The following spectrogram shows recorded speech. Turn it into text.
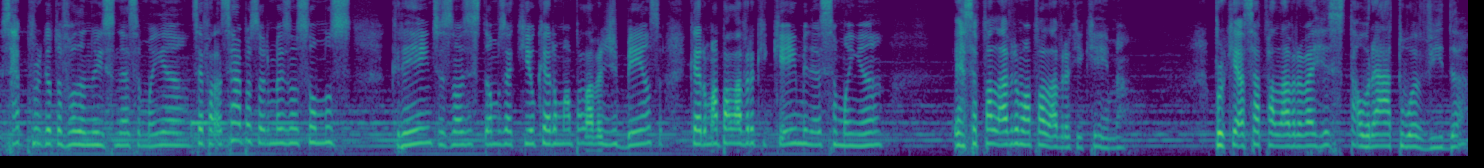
Sabe por que eu estou falando isso nessa manhã? Você fala assim, ah, pastor, mas nós somos crentes, nós estamos aqui, eu quero uma palavra de bênção, quero uma palavra que queime nessa manhã. Essa palavra é uma palavra que queima. Porque essa palavra vai restaurar a tua vida.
